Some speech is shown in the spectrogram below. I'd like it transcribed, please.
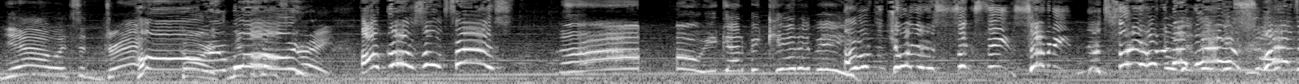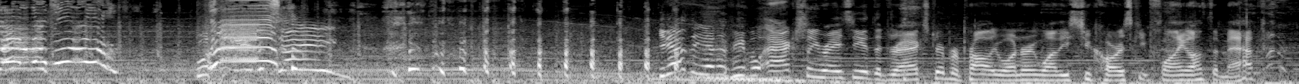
Yeah, it's a drag Holy car. To go straight. I'm going so fast. No! Oh, you gotta be kidding me! I'm up to 260, 70, uh, 300 miles an hour. so Miles an hour. What are ah! you saying? you know, the other people actually racing at the drag strip are probably wondering why these two cars keep flying off the map.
